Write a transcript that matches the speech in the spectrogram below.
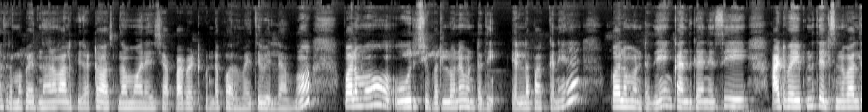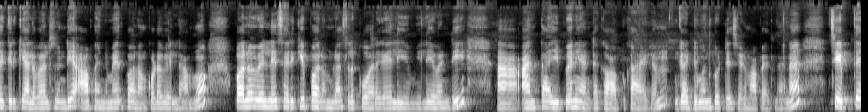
అసలు మా పెద్దనాన్న వాళ్ళకి గట్టా వస్తున్నాము అనేది చెప్పా పెట్టకుండా పొలం అయితే వెళ్ళాము. పొలము ఊరి చివరిలోనే ఉంటుంది. ఇళ్ళ పక్కనే పొలం ఉంటుంది. ఇంక అందుకనేసి అటువైపున తెలిసిన వాళ్ళ దగ్గరికి వెళ్ళవలసి ఉండి ఆ పని మీద పొలం కూడా వెళ్ళాము. పొలం వెళ్ళేసరికి పొలంలో అసలు కూరగాయలు ఏమీ లేవండి. అంతా అయిపోయినాయి అంట కాపు కాయడం. గడ్డి ముందు కొట్టేశాడు మా పెద్దనాన్న. చెప్తే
